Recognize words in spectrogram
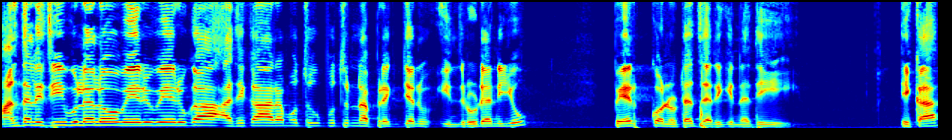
అందలి జీవులలో వేరువేరుగా అధికారము చూపుతున్న ప్రజ్ఞను ఇంద్రుడనియు పేర్కొనుట జరిగినది. ఇక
